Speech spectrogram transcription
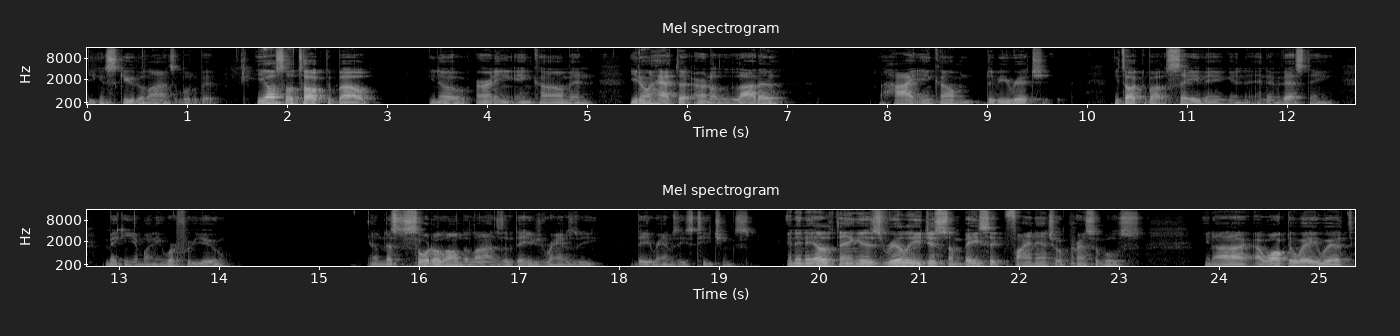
you can skew the lines a little bit. He also talked about you know earning income, and you don't have to earn a lot of high income to be rich. He talked about saving and, and investing, making your money work for you. And that's sort of along the lines of Dave Ramsey, Dave Ramsey's teachings. And then the other thing is really just some basic financial principles. You know, I, I walked away with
